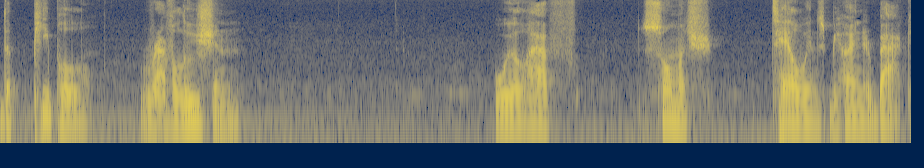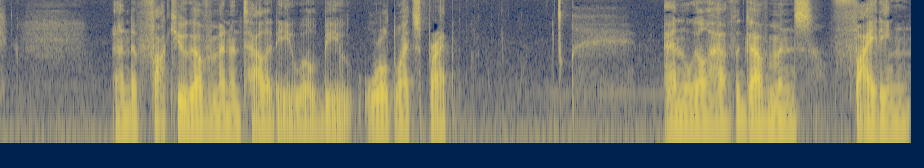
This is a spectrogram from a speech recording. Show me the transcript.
the people revolution will have so much tailwinds behind their back. And the fuck you government mentality will be worldwide spread. And we'll have the governments fighting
